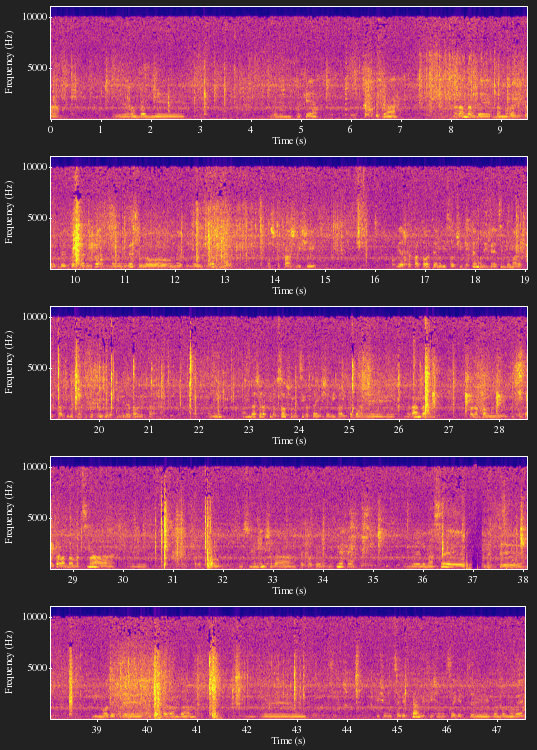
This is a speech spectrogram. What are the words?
הרמב"ם אה, אה, מתווכח. מה? הרמב"ם במורה בחלק ב' המדבס הוא לא אומר, לא נקרא, השקפה השלישית, והיא השקפת תורתנו ויסוד שיטתנו, והיא בעצם דומה להשקפה הפילוסופית הזו, זה לפי בדבר אחד. העמדה של הפילוסוף שמציג אותה עם שריבל קדם אה, לרמב"ם, בכל מקום, שיטת הרמב"ם עצמה, חלקים מסוימים של הייתה כבר קיימת לפני כן, ולמעשה ללמוד את שיטת הרמב"ם, וכפי שהיא מוצגת כאן וכפי שהיא מוצגת גם במורה,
